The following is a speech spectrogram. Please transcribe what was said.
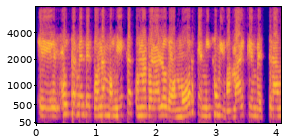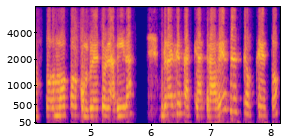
eh, justamente con una muñeca, con un regalo de amor que me hizo mi mamá y que me transformó por completo la vida gracias a que a través de este objeto,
